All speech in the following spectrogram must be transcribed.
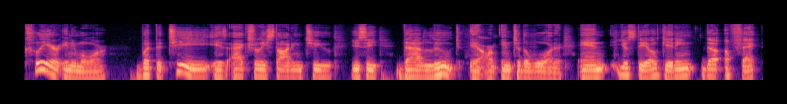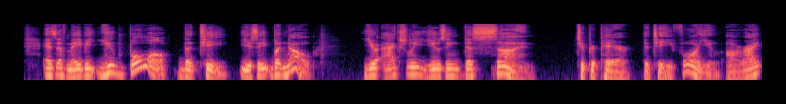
clear anymore, but the tea is actually starting to, you see, dilute um, into the water. And you're still getting the effect as if maybe you boil the tea, you see, but no, you're actually using the sun to prepare the tea for you. All right.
